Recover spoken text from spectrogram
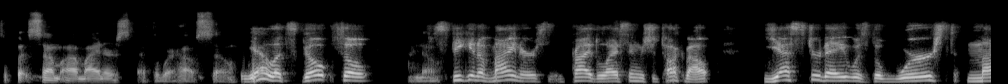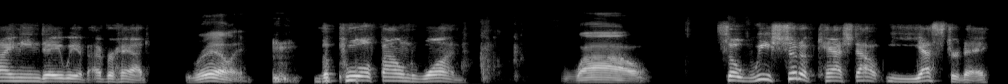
to put some uh, miners at the warehouse. So yeah, let's go. So I know. Speaking of miners, probably the last thing we should talk about. Yesterday was the worst mining day we have ever had. Really? the pool found one. Wow. So we should have cashed out yesterday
